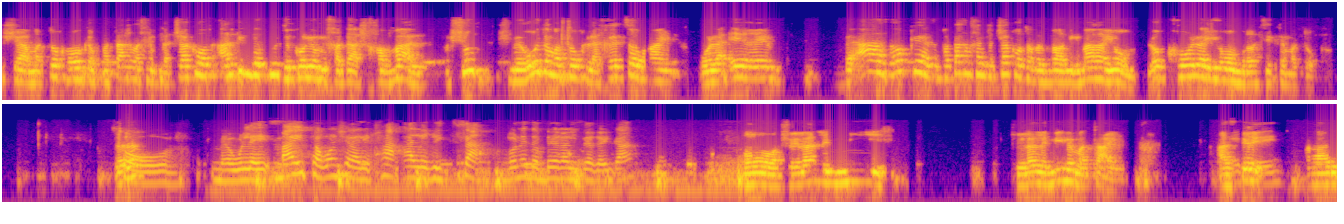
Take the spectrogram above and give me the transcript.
שהמתוק באוקר פתח לכם את הצ'קרות, אל תבדקו את זה כל יום מחדש, חבל. פשוט שמרו את המתוק לאחרי צהריים או לערב, ואז אוקיי, זה פתח לכם את הצ'קרות, אבל כבר נגמר היום. לא כל היום רציתם מתוק. טוב, מעולה. מה היתרון של הליכה על ריצה? בוא נדבר על זה רגע. או, שאלה למי. שאלה למי ומתי. אז okay. תראי, אוקיי.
